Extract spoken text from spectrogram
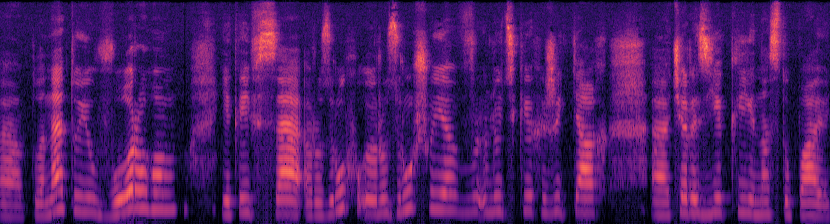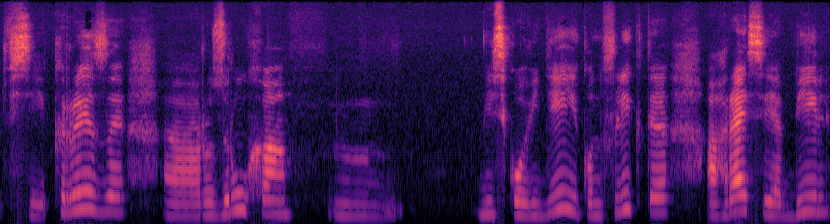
Е, Планетою, ворогом, який все розрух, розрушує в людських життях, е, через які наступають всі кризи, е, розруха, військові дії, конфлікти, агресія, біль.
